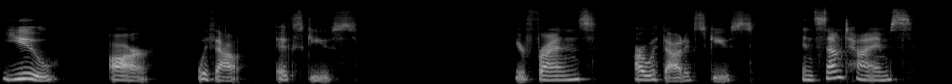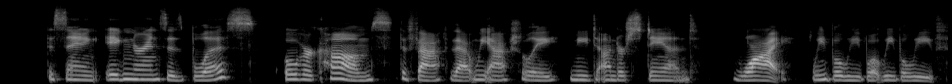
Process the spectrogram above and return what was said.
You are without excuse. Your friends are without excuse. And sometimes the saying ignorance is bliss overcomes the fact that we actually need to understand why we believe what we believe.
